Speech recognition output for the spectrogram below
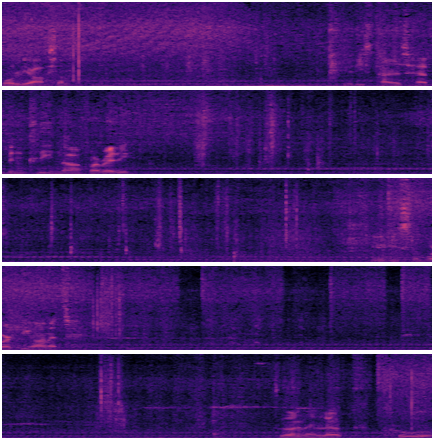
Totally awesome. Here these tires have been cleaned off already. Still working on it. Gonna look cool.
